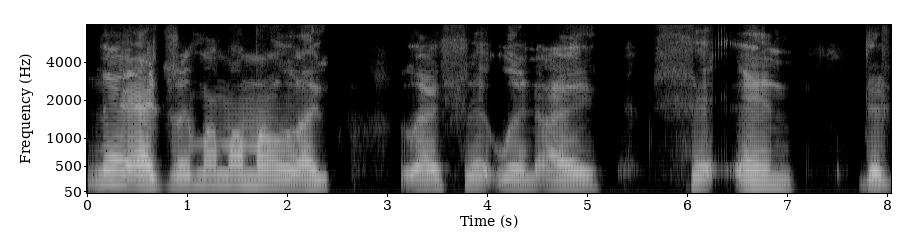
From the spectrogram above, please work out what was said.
no, actually, my mama like likes it when I sit in the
